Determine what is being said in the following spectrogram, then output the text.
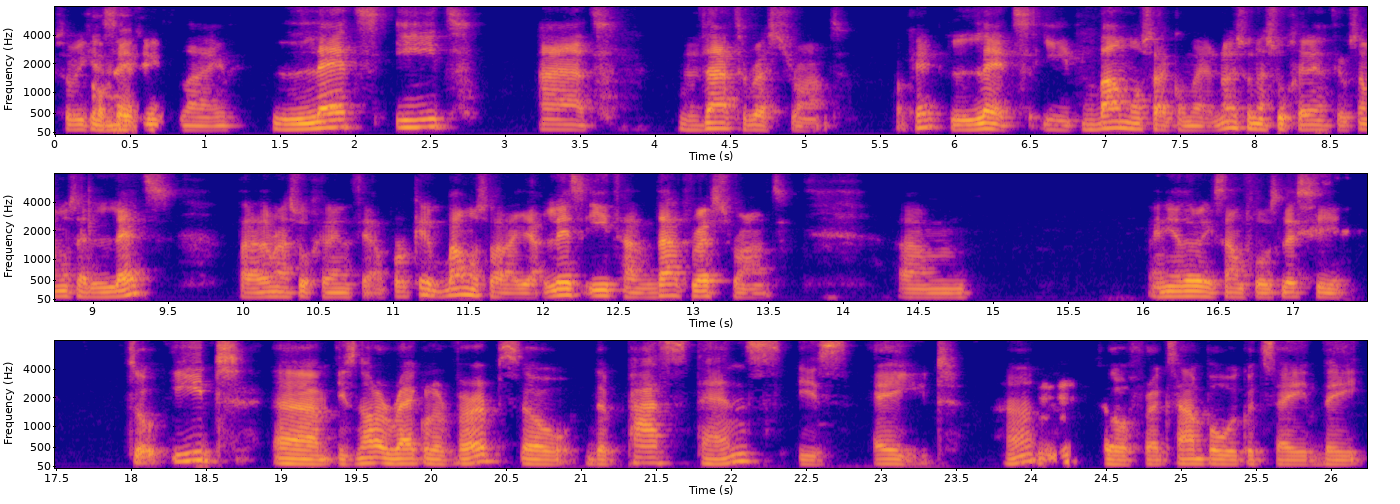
So we can say things like, let's eat at that restaurant. Okay? Let's eat. Vamos a comer. No es una sugerencia. Usamos el let's para dar una sugerencia. ¿Por qué? Vamos para allá. Let's eat at that restaurant. Um, any other examples? Let's see. So eat um, is not a regular verb, so the past tense is ate. Huh? Mhm. So, for example, we could say they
